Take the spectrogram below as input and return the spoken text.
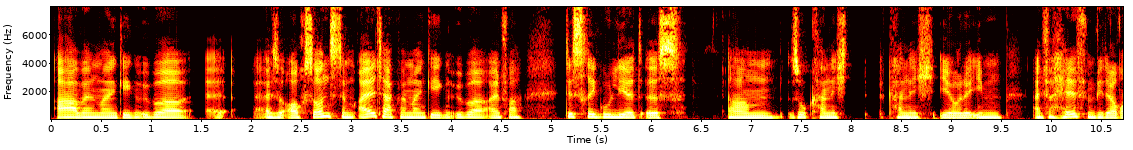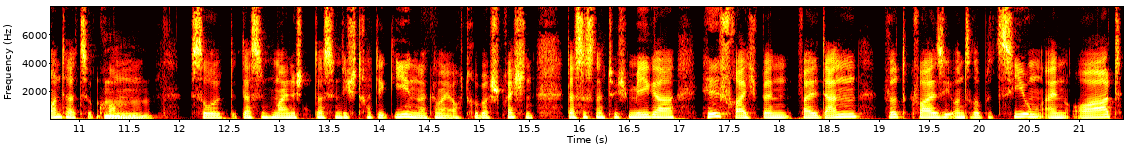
ah, wenn mein Gegenüber, äh, also auch sonst im Alltag, wenn mein Gegenüber einfach dysreguliert ist, ähm, so kann ich kann ich ihr oder ihm einfach helfen, wieder runterzukommen. Mm. So, das sind meine, das sind die Strategien, da kann man ja auch drüber sprechen. Das ist natürlich mega hilfreich, wenn, weil dann wird quasi unsere Beziehung ein Ort,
